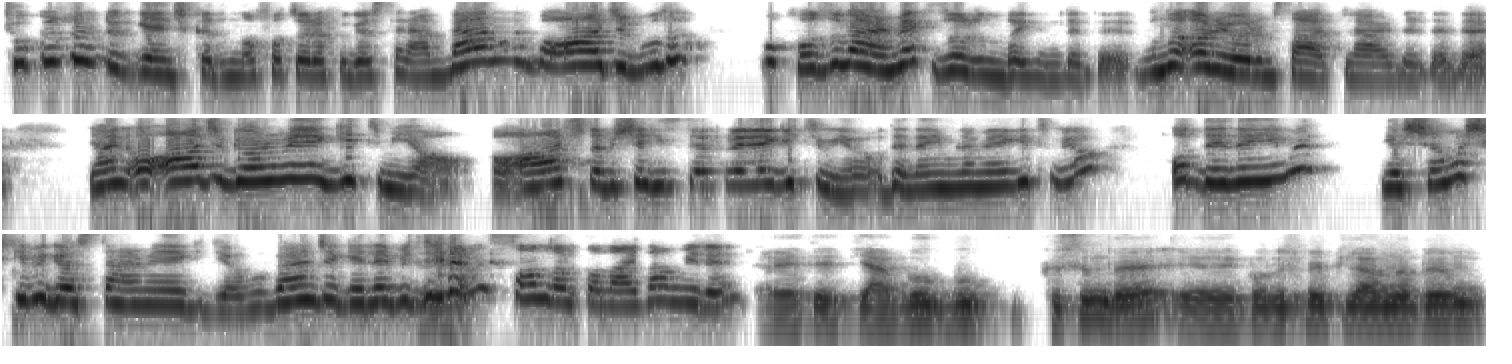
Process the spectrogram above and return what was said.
Çok üzüldü genç kadın o fotoğrafı gösteren. Ben bu ağacı bulup bu pozu vermek zorundayım dedi. Bunu arıyorum saatlerdir dedi. Yani o ağacı görmeye gitmiyor. O ağaç da bir şey hissetmeye gitmiyor. deneyimlemeye gitmiyor. O deneyimi yaşamış gibi göstermeye gidiyor. Bu bence gelebileceğimiz evet. son noktalardan biri. Evet evet. Yani bu bu kısım da e, konuşmayı planladığım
